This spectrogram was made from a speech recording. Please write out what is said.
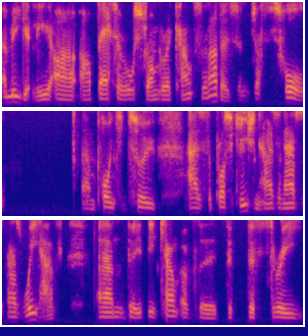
immediately are, are better or stronger accounts than others. And Justice Hall um, pointed to, as the prosecution has and as as we have, um, the the account of the, the, the three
